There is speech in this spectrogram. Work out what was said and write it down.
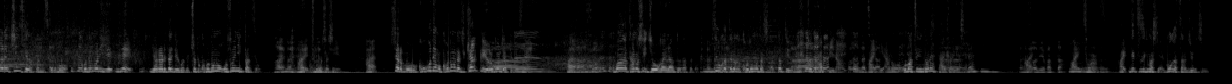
がね、陳助だったんですけども、子供にね、やられたということで、ちょっと子供を襲いに行ったんですよ。はいはい。はい、次の写真。はい。したらもう、ここでも子供たちキャッキャ喜んじゃってですね。はいはいはい。まあ楽しい場外乱闘だったと。強かったのが子供たちだったっていうね、ちょっとハッピーな。はい、あのお祭りのね大会でしたね。うん楽しそうでよかった。はい、うんそうなんです。はい、で続きまして5月30日。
